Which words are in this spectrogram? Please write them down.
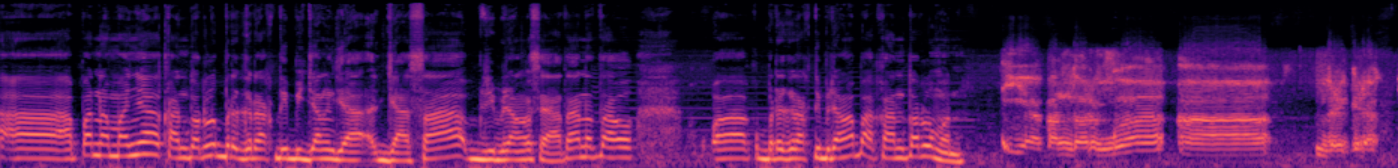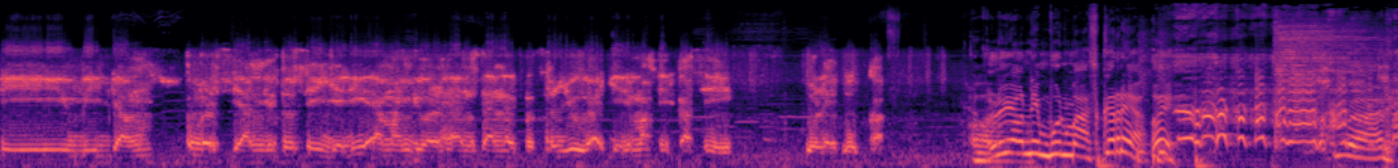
eh, apa namanya kantor lu bergerak di bidang ja- jasa di bidang kesehatan atau eh, bergerak di bidang apa kantor lu mon? Iya, kantor gua eh, bergerak di bidang kebersihan gitu sih. Jadi emang jual hand sanitizer juga. Jadi masih kasih boleh buka. Oh. Lu yang nimbun masker ya? Gimana?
